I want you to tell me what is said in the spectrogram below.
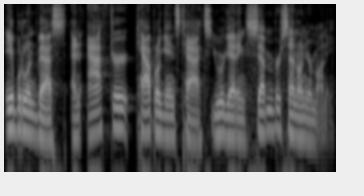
able to invest and after capital gains tax, you were getting 7% on your money.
